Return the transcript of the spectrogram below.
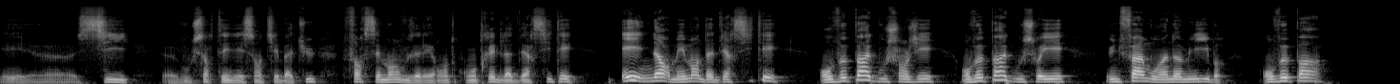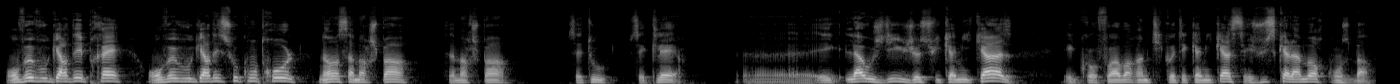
Et si vous sortez des sentiers battus, forcément vous allez rencontrer de l'adversité. Énormément d'adversité. On ne veut pas que vous changiez. On ne veut pas que vous soyez une femme ou un homme libre. On ne veut pas. On veut vous garder prêt. On veut vous garder sous contrôle. Non, ça marche pas. Ça marche pas. C'est tout. C'est clair. Euh, et là où je dis que je suis kamikaze et qu'il faut avoir un petit côté kamikaze, c'est jusqu'à la mort qu'on se bat.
